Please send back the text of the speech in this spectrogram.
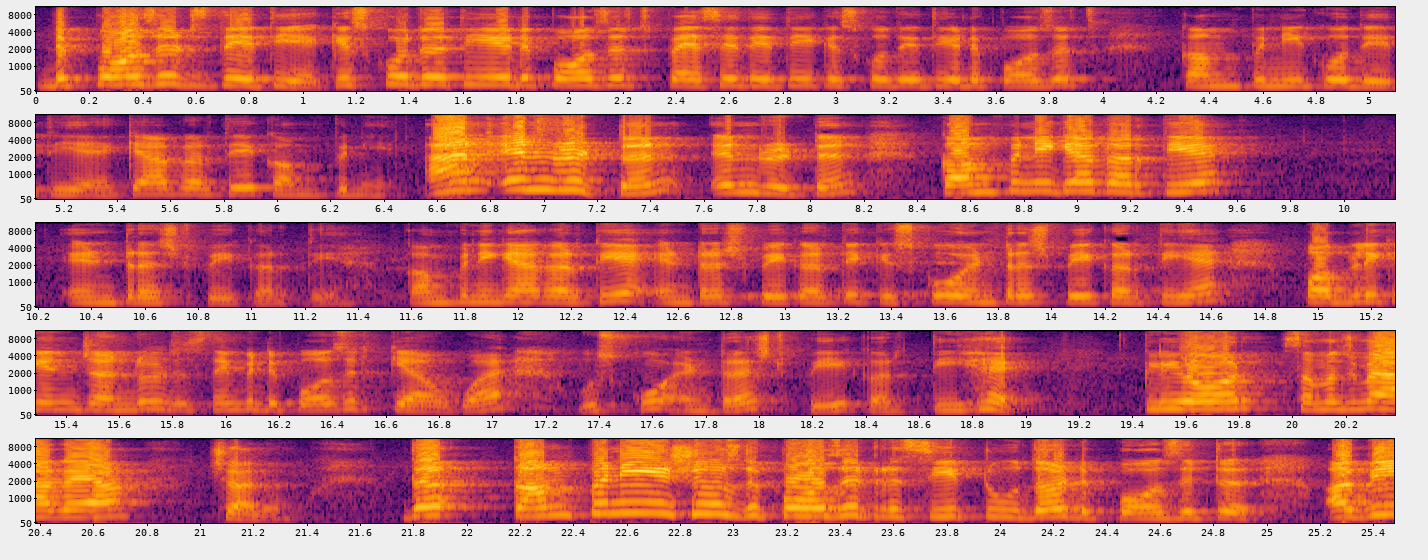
डिपॉजिट्स देती है। किसको देती है डिपॉजिट्स पैसे देती है। किसको देती है डिपॉजिट्स कंपनी को देती है। क्या करती है? Company and in return in return company क्या करती है? इंटरेस्ट पे करती है। कंपनी क्या करती है? इंटरेस्ट पे करती है। किसको इंटरेस्ट पे करती है? पब्लिक इन जनरल जिसने भी डिपॉजिट किया हुआ है, उसको इंटरेस्ट पे करती है। क्लियर समझ में आ गया? चलो। The company issues deposit receipt to the depositor अभी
